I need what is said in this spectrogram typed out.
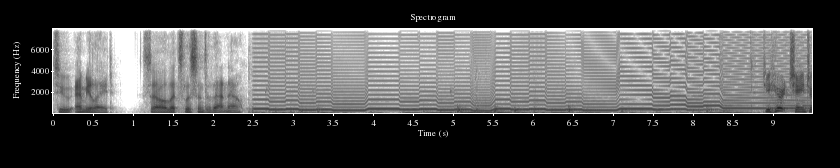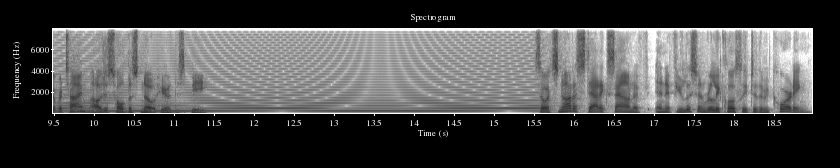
to emulate. So let's listen to that now. You hear it change over time? I'll just hold this note here, this B. So it's not a static sound, if, and if you listen really closely to the recording,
